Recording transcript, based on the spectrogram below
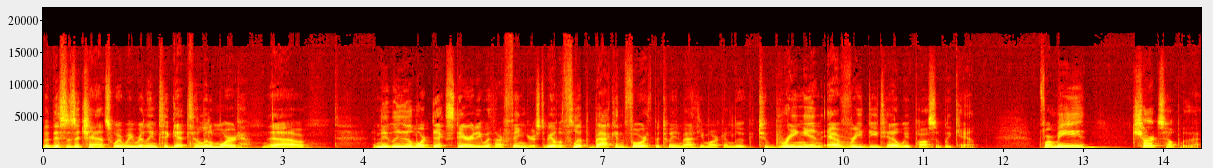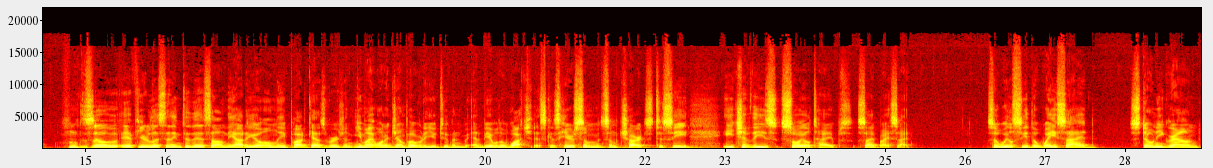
But this is a chance where we really need to get a little more. Uh, need a little more dexterity with our fingers to be able to flip back and forth between Matthew, Mark, and Luke to bring in every detail we possibly can. For me, charts help with that. so if you're listening to this on the audio only podcast version, you might want to jump over to YouTube and, and be able to watch this because here's some, some charts to see each of these soil types side by side. So we'll see the wayside, stony ground,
